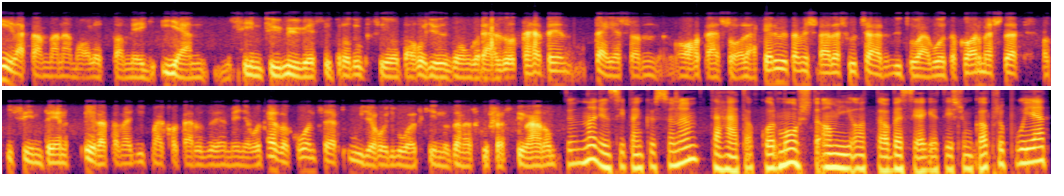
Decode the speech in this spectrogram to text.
Életemben nem hallottam még ilyen szintű művészi produkciót, ahogy ő zongorázott. Tehát én teljesen a hatása alá kerültem, és ráadásul Charles Dutois volt a karmester, aki szintén életem egyik meghatározó élménye volt. Ez a koncert úgy, ahogy volt kint az Enescu Fesztiválon. Nagyon szépen köszönöm. Tehát akkor most, ami adta a beszélgetésünk apropóját,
